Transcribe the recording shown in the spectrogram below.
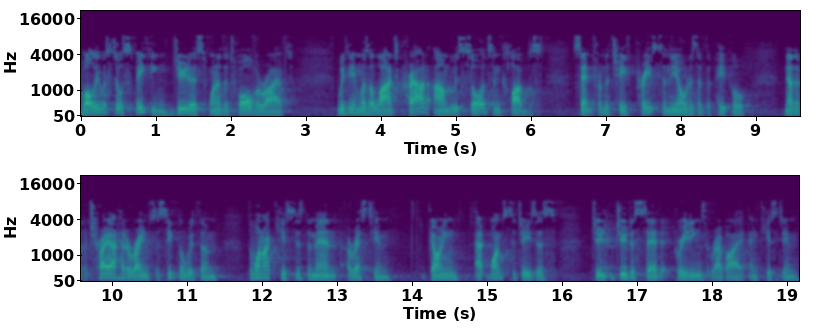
while he was still speaking, Judas, one of the twelve, arrived. With him was a large crowd armed with swords and clubs, sent from the chief priests and the elders of the people. Now the betrayer had arranged a signal with them. The one I kissed is the man, arrest him. Going at once to Jesus, Judas said, Greetings, Rabbi, and kissed him.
